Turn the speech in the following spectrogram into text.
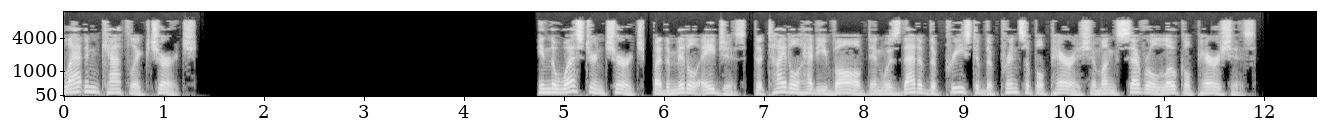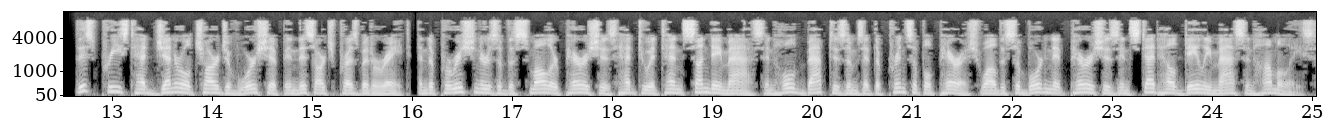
Latin Catholic Church In the Western Church, by the Middle Ages, the title had evolved and was that of the priest of the principal parish among several local parishes. This priest had general charge of worship in this archpresbyterate, and the parishioners of the smaller parishes had to attend Sunday Mass and hold baptisms at the principal parish while the subordinate parishes instead held daily Mass and homilies.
